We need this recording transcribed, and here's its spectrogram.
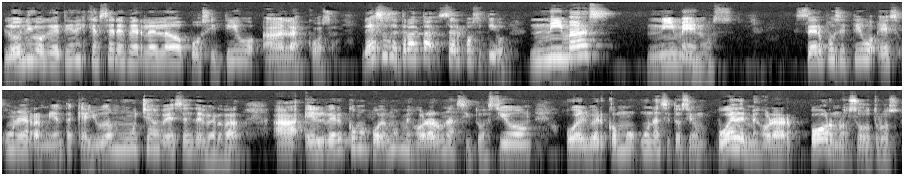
Lo único que tienes que hacer es verle el lado positivo a las cosas. De eso se trata ser positivo. Ni más ni menos. Ser positivo es una herramienta que ayuda muchas veces de verdad a el ver cómo podemos mejorar una situación o el ver cómo una situación puede mejorar por nosotros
